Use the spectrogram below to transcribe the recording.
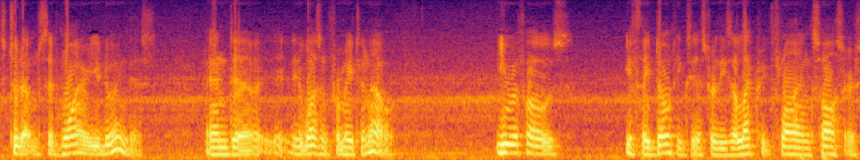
stood up and said, "Why are you doing this?" And uh, it, wasn't for me to know. UFOs, if they don't exist, or these electric flying saucers,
